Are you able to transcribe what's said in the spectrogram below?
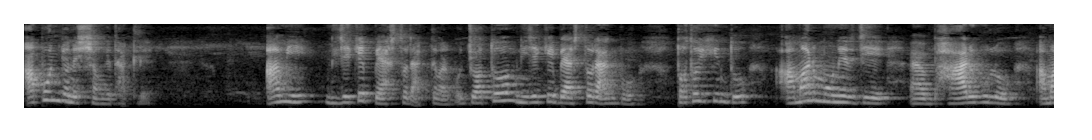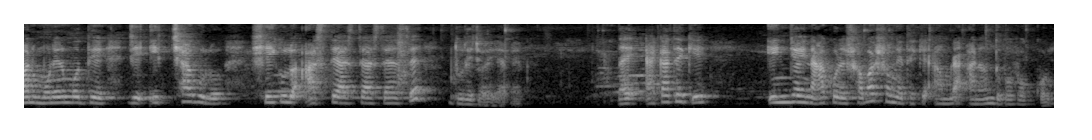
আপনজনের সঙ্গে থাকলে, আমি নিজেকে ব্যস্ত রাখতে পারব। যত নিজেকে ব্যস্ত রাখব, ততই কিন্তু আমার মনের যে ভারগুলো, আমার মনের মধ্যে যে ইচ্ছাগুলো, সেইগুলো আস্তে আস্তে আস্তে আস্তে দূরে চলে যাবে। তাই একা থেকে এনজয় না করে সবার সঙ্গে থেকে আমরা আনন্দ উপভোগ করব।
